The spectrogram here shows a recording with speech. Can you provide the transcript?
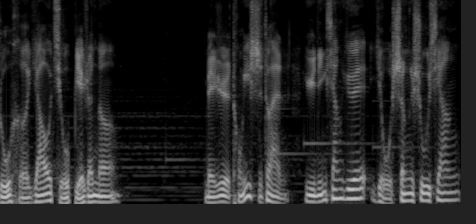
如何要求别人呢？每日同一时段。与您相约有声书香。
